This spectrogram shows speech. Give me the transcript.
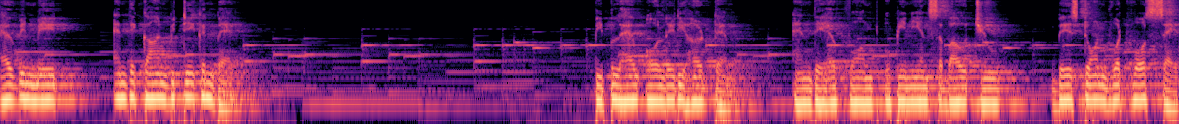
have been made and they can't be taken back. People have already heard them and they have formed opinions about you based on what was said.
